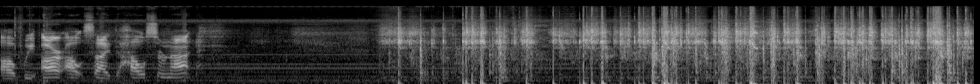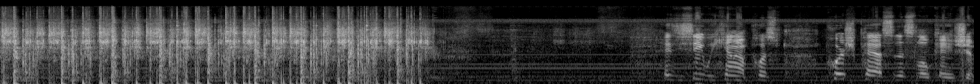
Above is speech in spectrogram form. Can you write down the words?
uh, if we are outside the house or not. See, we cannot push, push past this location.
